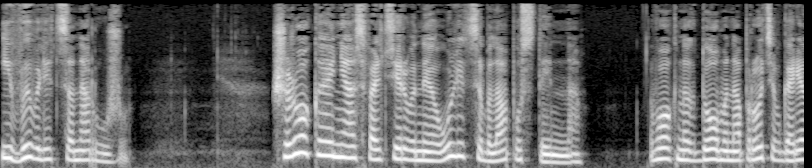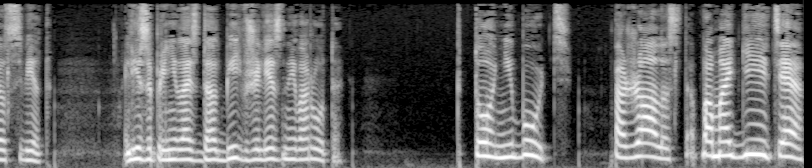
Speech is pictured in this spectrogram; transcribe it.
и вывалиться наружу. Широкая неасфальтированная улица была пустынна. В окнах дома напротив горел свет. Лиза принялась долбить в железные ворота. «Кто-нибудь! Пожалуйста, помогите!»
